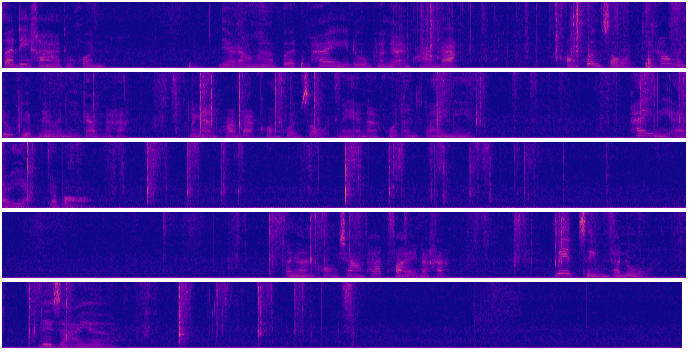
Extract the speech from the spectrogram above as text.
สวัสดีค่ะทุกคน เดี๋ยวเรามาเปิดไพ่ดูพลังงานความรัก ของคนโสดที่เข้ามาดูคลิปในวันนี้กันนะคะ พลังงานความรักของคนโสดในอนาคตอันใกล้นี้ ไพ่มีอะไรอยากจะบอกพลังงานของชาวธาตุไฟนะคะ เมษสิงห์ธนู desire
